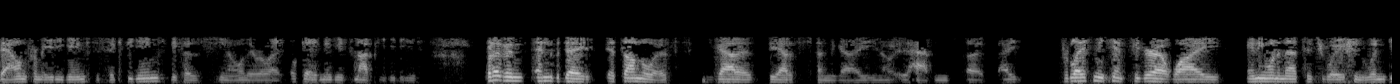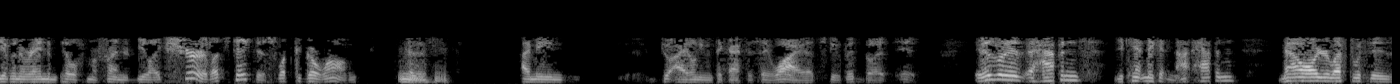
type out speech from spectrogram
down from 80 games to 60 games because you know they were like, okay, maybe it's not PEDs. But at the end of the day, it's on the list. You gotta, you gotta suspend the guy. You know, it happens. Uh, I, for the life of me, can't figure out why anyone in that situation, when given a random pill from a friend, would be like, sure, let's take this. What could go wrong? Because Mhm. I mean, I don't even think I have to say why. That's stupid, but it it is what it is. It happens. You can't make it not happen. Now all you're left with is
